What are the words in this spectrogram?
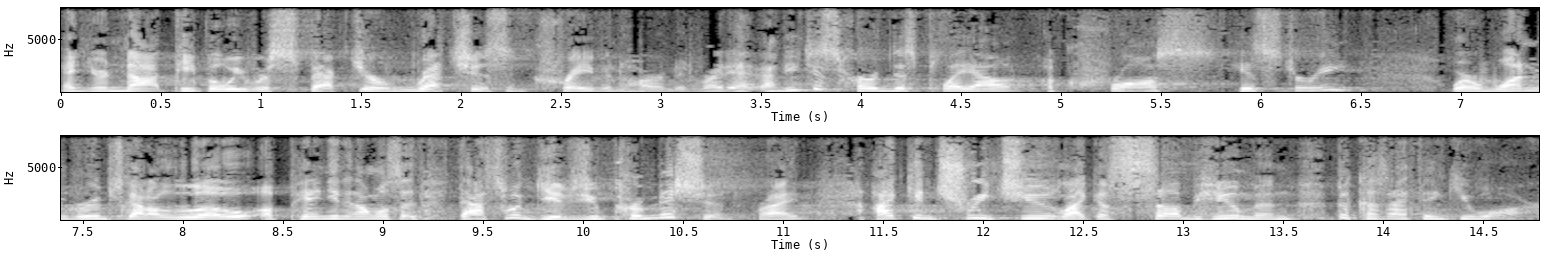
and you're not people we respect. You're wretches and craven hearted, right? Have you just heard this play out across history? Where one group's got a low opinion, and almost that's what gives you permission, right? I can treat you like a subhuman because I think you are.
